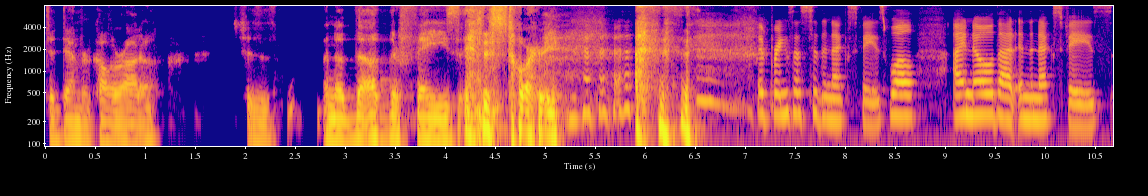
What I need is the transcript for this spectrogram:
to Denver, Colorado. which is another the other phase in the story. it brings us to the next phase. Well, I know that in the next phase,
